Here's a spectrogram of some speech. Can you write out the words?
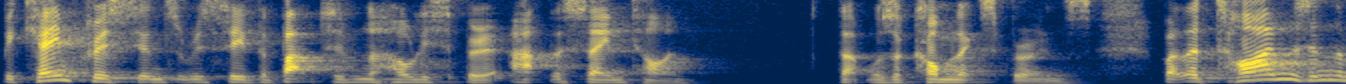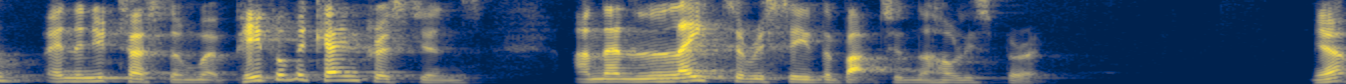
became Christians and received the baptism in the Holy Spirit at the same time. That was a common experience. But the times in the, in the New Testament where people became Christians and then later received the baptism in the Holy Spirit. Yeah?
